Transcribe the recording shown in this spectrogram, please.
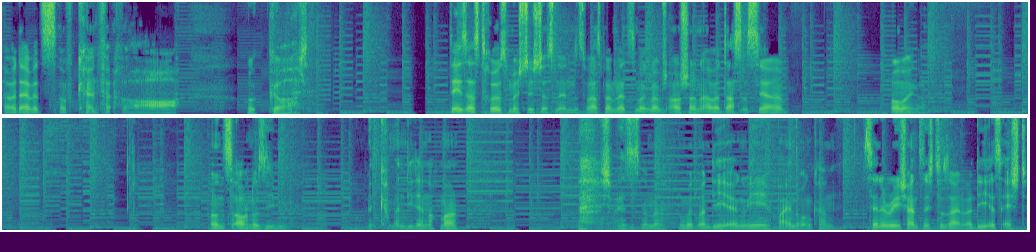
Aber da wird's auf keinen Fall... Oh, oh Gott. Desaströs möchte ich das nennen. Das war es beim letzten Mal, glaube ich, auch schon. Aber das ist ja... Oh mein Gott. Uns auch nur sieben. Womit kann man die denn nochmal... Ich weiß es nicht mehr. Womit man die irgendwie beeindrucken kann. Scenery scheint es nicht zu sein, weil die ist echt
